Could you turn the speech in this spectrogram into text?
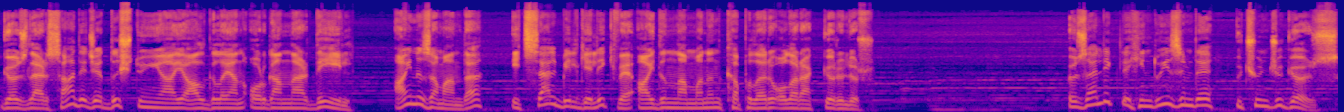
gözler sadece dış dünyayı algılayan organlar değil, aynı zamanda içsel bilgelik ve aydınlanmanın kapıları olarak görülür. Özellikle Hinduizm'de üçüncü göz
